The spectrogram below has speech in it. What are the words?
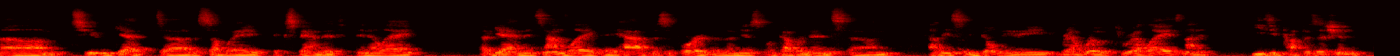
um, to get uh, the subway expanded in LA. again, it sounds like they have the support of the municipal governments. Um, obviously, building a railroad through LA is not an easy proposition,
